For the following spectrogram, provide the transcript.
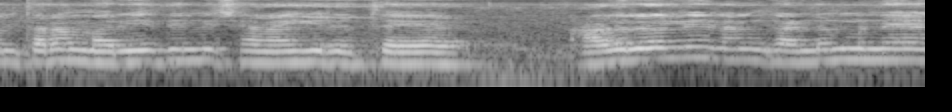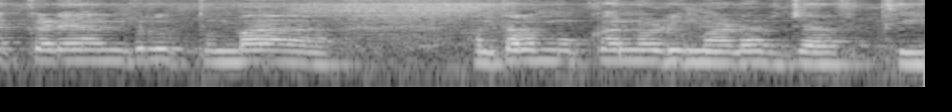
ಒಂಥರ ಮರ್ಯಾದೆನೂ ಚೆನ್ನಾಗಿರುತ್ತೆ. ಅದರಲ್ಲಿ ನನ್ನ ಗಂಡನ ಮನೆ ಕಡೆ ಅಂದರೂ ತುಂಬ ಒಂಥರ ಮುಖ ನೋಡಿ ಮಾಡೋರು ಜಾಸ್ತಿ.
